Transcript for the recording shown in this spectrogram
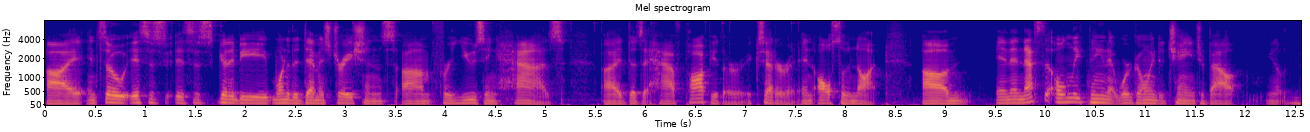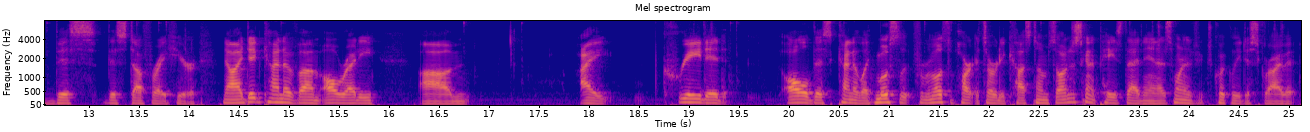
Uh, and so this is this is going to be one of the demonstrations um, for using has. Uh, does it have popular, etc., and also not. Um, and then that's the only thing that we're going to change about you know this this stuff right here. Now I did kind of um, already. Um, I created all this kind of like mostly for the most part it's already custom, so I'm just going to paste that in. I just wanted to quickly describe it.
